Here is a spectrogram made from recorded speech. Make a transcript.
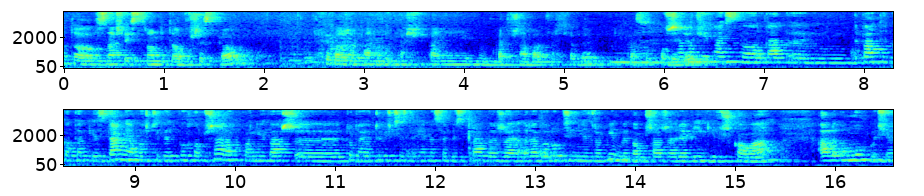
no to z naszej strony to wszystko. Chyba, że Pani, pani Katarzyna Balcer chciałaby kilka słów powiedzieć. Szanowni Państwo, tak, dwa tylko takie zdania, właściwie dwóch obszarach, ponieważ y, tutaj oczywiście zdajemy sobie sprawę, że rewolucji nie zrobimy w obszarze religii w szkołach, ale umówmy się,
